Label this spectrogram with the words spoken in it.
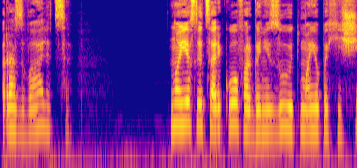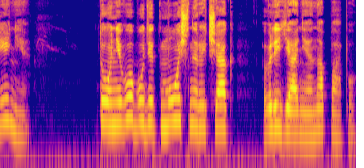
развалятся. Но если Царьков организует мое похищение, то у него будет мощный рычаг влияния на папу.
